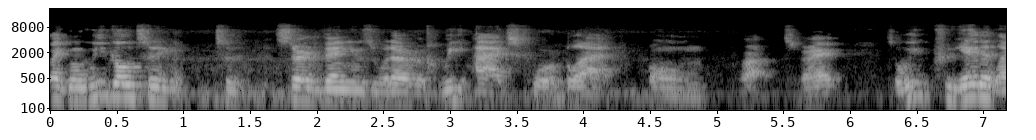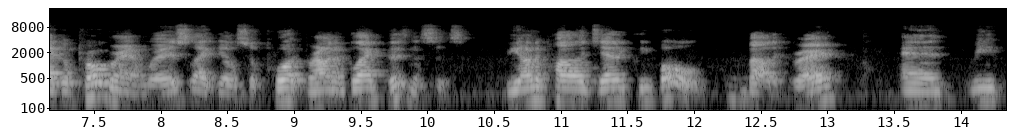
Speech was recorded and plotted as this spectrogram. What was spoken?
like when we go to to certain venues, whatever, we ask for black owned products, right? So we created like a program where it's like, yo, support brown and black businesses. Be unapologetically bold about it, right? And we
